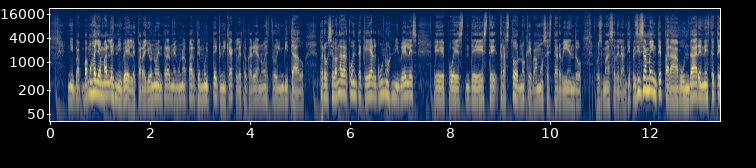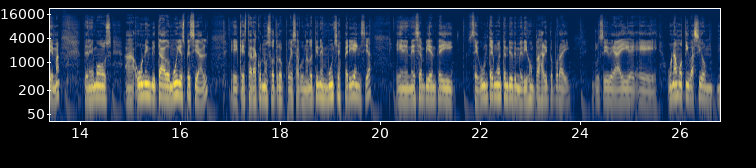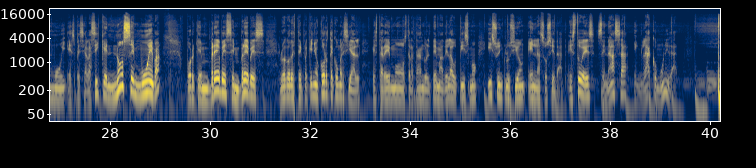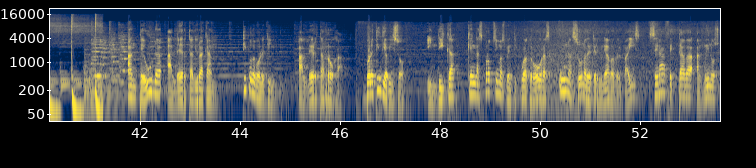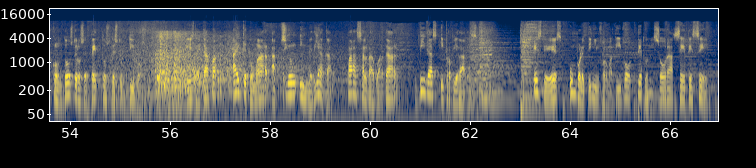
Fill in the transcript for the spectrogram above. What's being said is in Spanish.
vamos a llamarles niveles, para yo no entrarme en una parte muy técnica que le tocaría a nuestro invitado, pero se van a dar cuenta que hay algunos niveles eh, pues de este trastorno que vamos a estar viendo pues más adelante. Y precisamente para abundar en este tema, tenemos a un invitado muy especial que estará con nosotros pues abundando, tiene mucha experiencia en ese ambiente y según tengo entendido y me dijo un pajarito por ahí, Inclusive hay eh, eh, una motivación muy especial. Así que no se mueva porque en breves, en breves, luego de este pequeño corte comercial, estaremos tratando el tema del autismo y su inclusión en la sociedad. Esto es Senasa en la comunidad. Ante una alerta de huracán. Tipo de boletín. Alerta roja. Boletín de aviso indica que en las próximas 24 horas una zona determinada del país será afectada al menos con dos de los efectos destructivos. En esta etapa hay que tomar acción inmediata para salvaguardar vidas y propiedades. Este es un boletín informativo de tu emisora CTC.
